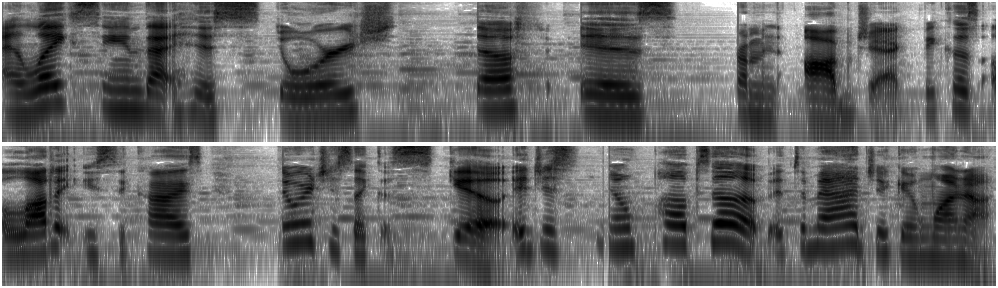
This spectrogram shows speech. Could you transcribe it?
I like seeing that his storage stuff is from an object because a lot of isekais storage is like a skill. It just, you know, pops up. It's a magic and whatnot.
